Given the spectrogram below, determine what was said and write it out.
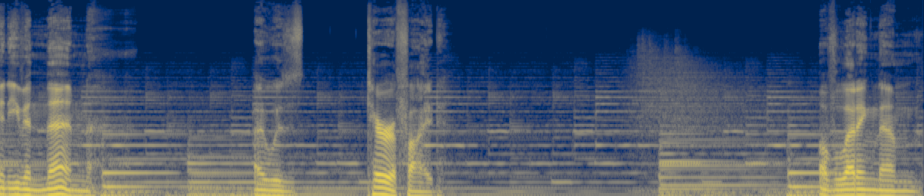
And even then, I was terrified of letting them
